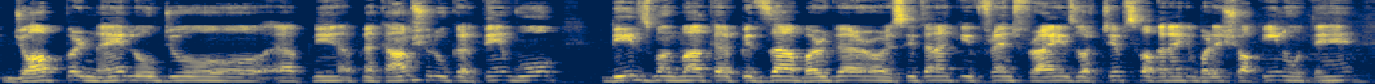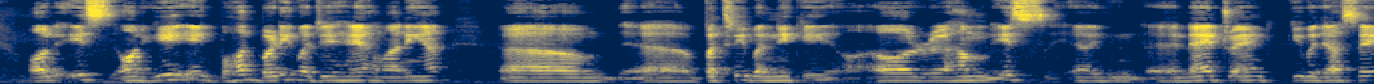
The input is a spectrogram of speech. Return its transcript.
जॉब पर नए लोग जो अपनी, अपना काम शुरू करते हैं, वो डील्स मंगवा कर पिज़्ज़ा बर्गर और इसी तरह की फ्रेंच फ्राइज़ और चिप्स वगैरह के बड़े शौकीन होते हैं। और इस, और ये एक बहुत बड़ी वजह है हमारे यहाँ पथरी बनने की। और हम इस नए ट्रेंड की वजह से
